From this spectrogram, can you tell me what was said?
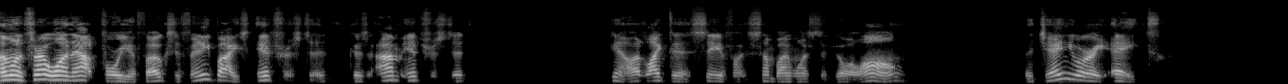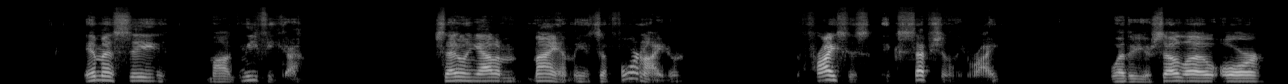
I'm going to throw one out for you, folks. If anybody's interested, because I'm interested you know, I'd like to see if uh, somebody wants to go along. The January 8th, MSC Magnifica, sailing out of Miami. It's a four nighter. The price is exceptionally right, whether you're solo or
